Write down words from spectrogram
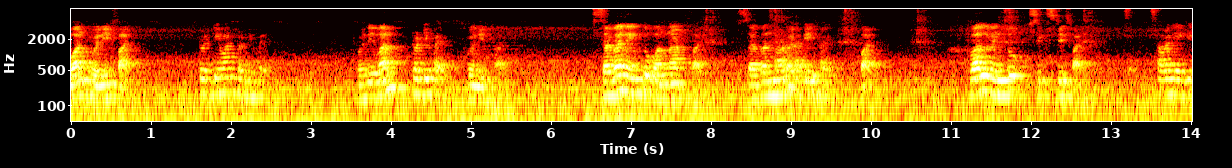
125 twenty one twenty five 21 twenty five 25 7 into 105 735 12 into 65 seven eighty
